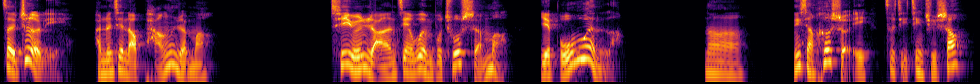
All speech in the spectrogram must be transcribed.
在这里还能见到旁人吗？”齐云染见问不出什么，也不问了。那你想喝水，自己进去烧。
